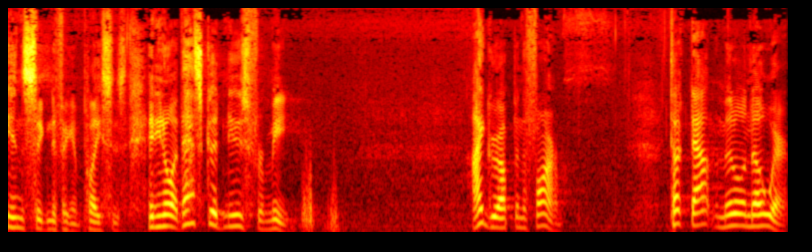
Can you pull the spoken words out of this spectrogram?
insignificant places. And you know what? That's good news for me. I grew up in the farm, tucked out in the middle of nowhere.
